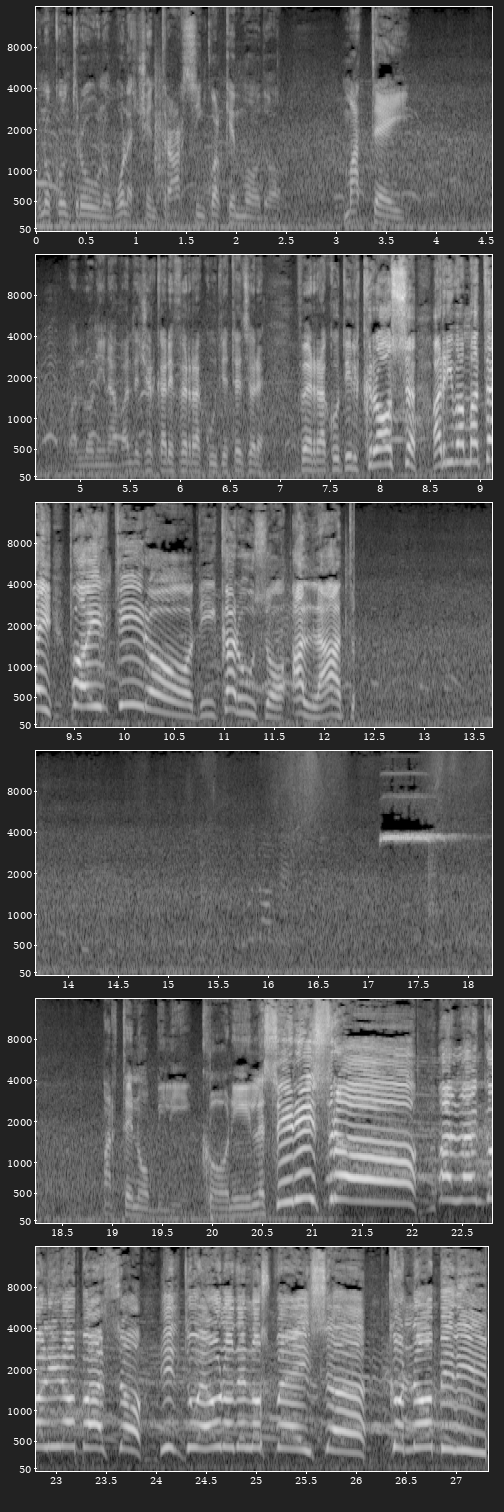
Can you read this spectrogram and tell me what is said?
Uno contro uno, vuole accentrarsi in qualche modo. Mattei Pallone in avanti a cercare Ferracuti. Attenzione, Ferracuti il cross. Arriva Mattei. Poi il tiro di Caruso al lato. Parte Nobili con il sinistro. All'angolino basso. Il 2-1 dello Space. Con Nobili.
